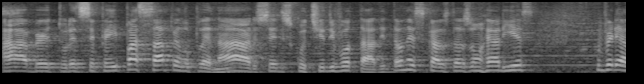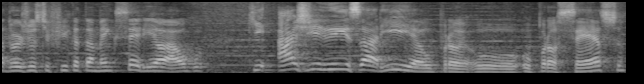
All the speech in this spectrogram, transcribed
a abertura de CPI passar pelo plenário, ser discutido e votado. Então, nesse caso das honrarias, o vereador justifica também que seria algo que agilizaria o, pro, o, o processo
